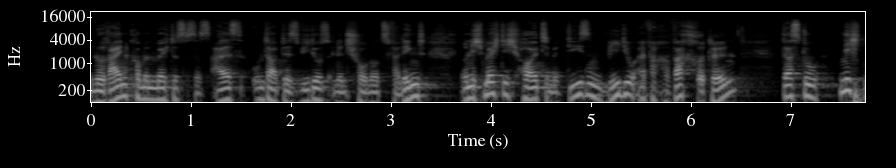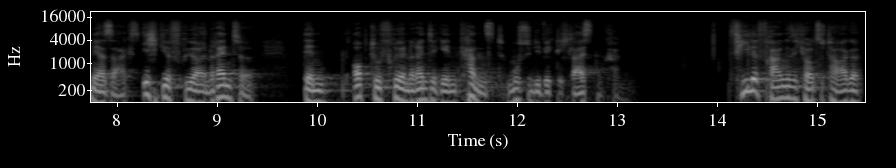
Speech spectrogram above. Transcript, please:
Wenn du reinkommen möchtest, ist das alles unterhalb des Videos in den Shownotes verlinkt. Und ich möchte dich heute mit diesem Video einfach wachrütteln, dass du nicht mehr sagst, ich gehe früher in Rente. Denn ob du früher in Rente gehen kannst, musst du dir wirklich leisten können. Viele fragen sich heutzutage,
